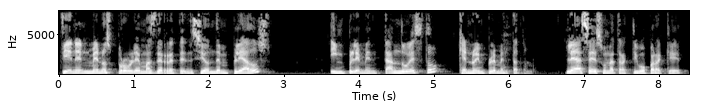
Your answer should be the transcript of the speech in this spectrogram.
tienen menos problemas de retención de empleados implementando esto que no implementándolo. Le haces un atractivo para que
